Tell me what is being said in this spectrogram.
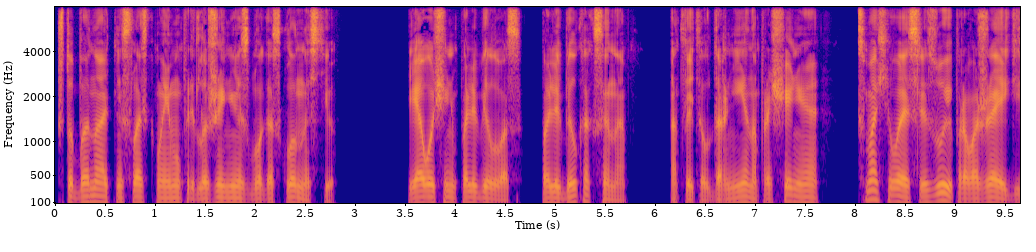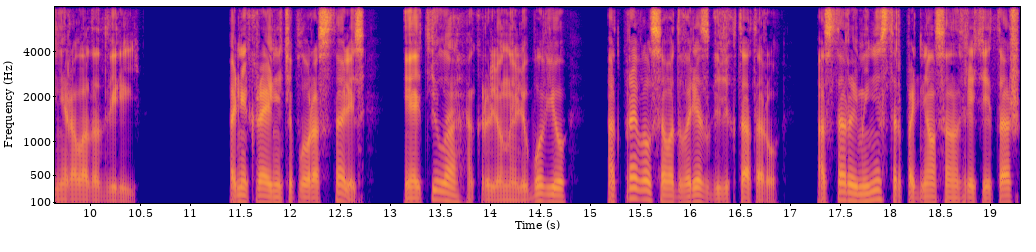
чтобы она отнеслась к моему предложению с благосклонностью. Я очень полюбил вас, полюбил как сына, ответил Дарнье на прощание смахивая слезу и провожая генерала до дверей. Они крайне тепло расстались, и Атила, окрыленный любовью, отправился во дворец к диктатору, а старый министр поднялся на третий этаж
